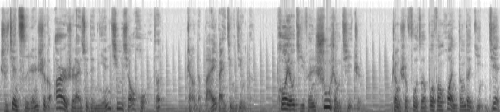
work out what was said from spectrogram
只见此人是个二十来岁的年轻小伙子，长得白白净净的，颇有几分书生气质，正是负责播放幻灯的尹健。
